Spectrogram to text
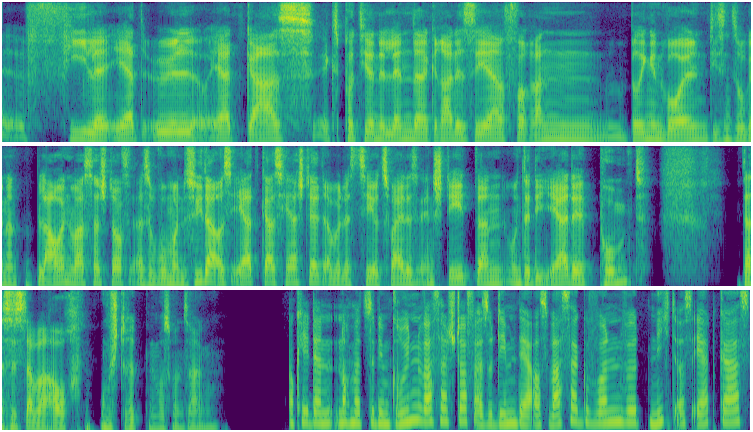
äh, viele Erdöl, Erdgas exportierende Länder gerade sehr voranbringen wollen, diesen sogenannten blauen Wasserstoff, also wo man es wieder aus Erdgas herstellt, aber das CO2, das entsteht, dann unter die Erde pumpt. Das ist aber auch umstritten, muss man sagen. Okay, dann nochmal zu dem grünen Wasserstoff, also dem, der aus Wasser gewonnen wird, nicht aus Erdgas.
